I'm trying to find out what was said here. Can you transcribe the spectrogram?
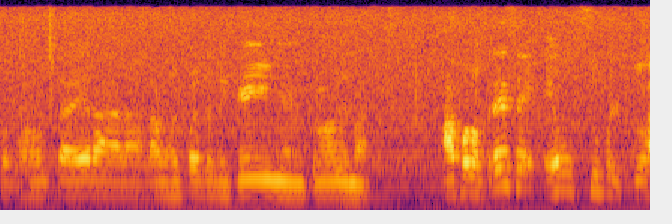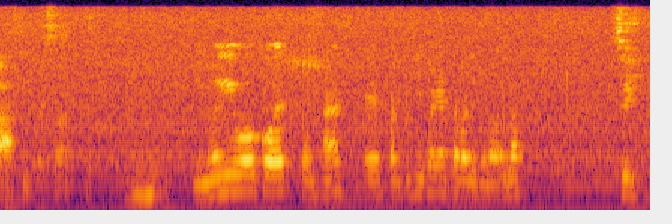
Pocahontas era la, la mujer puertorriqueña y todo lo demás. Apolo 13 es un super clásico. Exacto. Si no me equivoco, es Tom Hanks eh, participa en esta película, ¿verdad? Sí,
